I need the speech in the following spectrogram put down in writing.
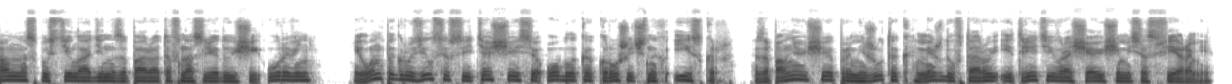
Анна спустила один из аппаратов на следующий уровень, и он погрузился в светящееся облако крошечных искр, заполняющее промежуток между второй и третьей вращающимися сферами.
